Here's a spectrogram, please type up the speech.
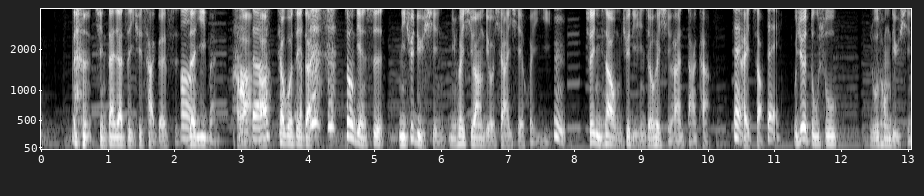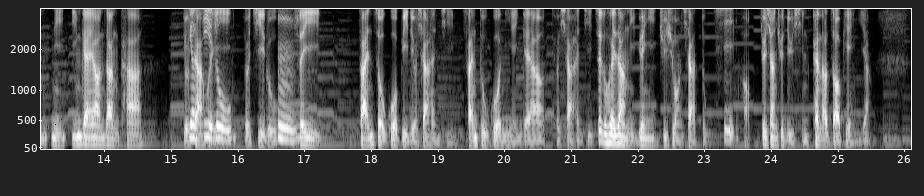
请大家自己去查歌词，任意门，好吧，好，跳过这一段。重点是你去旅行，你会希望留下一些回忆，嗯，所以你知道我们去旅行就会喜欢打卡、拍照。对，我觉得读书如同旅行，你应该要让它留下回忆，有记录，嗯，所以。凡走过必留下痕迹，凡读过你也应该要留下痕迹，这个会让你愿意继续往下读。是，好，就像去旅行看到照片一样。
